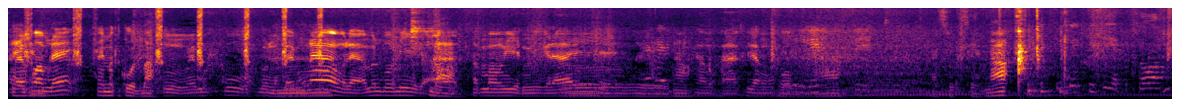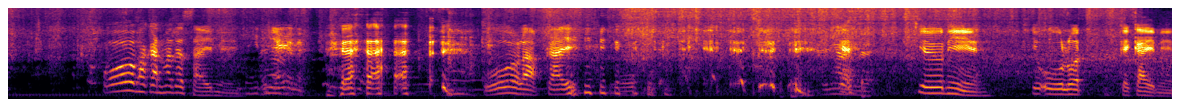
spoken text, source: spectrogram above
อันนั้นพร้อมได้ใส่มะกรูดบ่ อืมไว้มะกรูดมันก็ใบมะนาวแหละมันบ่มีก็ครัเอาบทำเมาเห็นนี่ก็ได้เออเนาะทำหาเครื่องผมเอาเอาสุกเสร็จเนาะโอ้พักกันมาจะใส่นี่ โอ้หลับไก่ชื่อนี่ชื่ออูรถไก่ๆนี่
